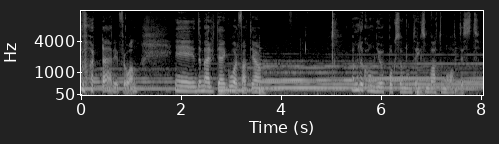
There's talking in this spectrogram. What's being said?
vart därifrån? Eh, det märkte jag igår för att jag... Ja, men då kom det ju upp också någonting som var automatiskt.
